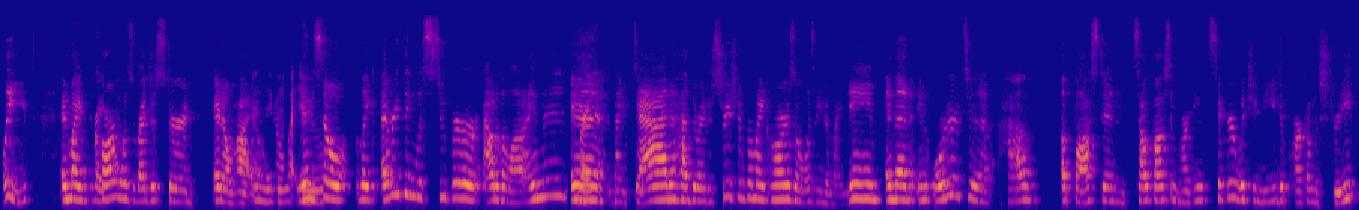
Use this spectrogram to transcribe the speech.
plate, and my Right. car was registered in Ohio. And they don't let you. And so, like, everything was super out of alignment. And Right. my dad had the registration for my car, so it wasn't even my name. And then, in order to have a Boston, South Boston parking sticker, which you need to park on the street,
